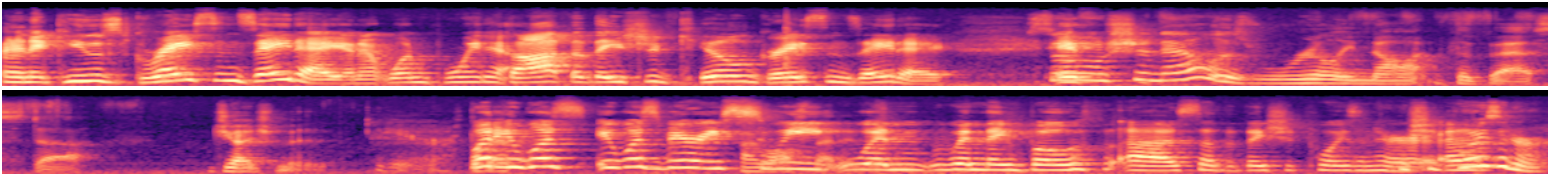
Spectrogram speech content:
and accused Grace and Zayday, and at one point Yeah. thought that they should kill Grace and Zayday. so. If- Chanel is really not the best uh, judgment here. but it was it was very sweet when when they both uh, said that they should poison her. she Uh, poisoned her.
